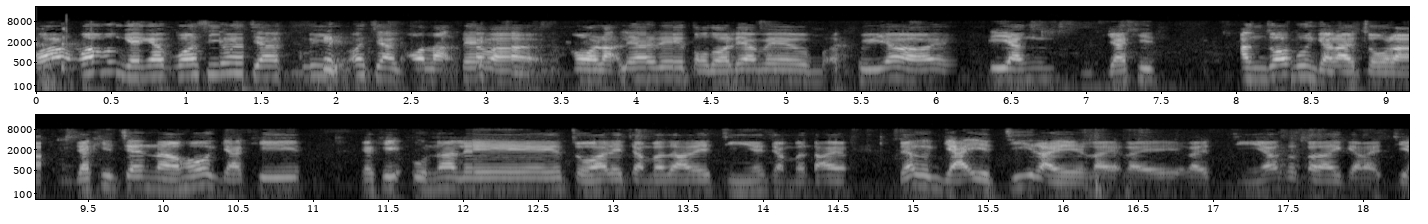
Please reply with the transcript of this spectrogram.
我我冇见嘅半死，我食几我食过六粒啊，过六粒啲大大粒嘅开啊，一样。也去安怎本家来做啦，也去煎啊好，也去也 去運啊咧做下咧賺不到咧錢嘅賺不到，然後也一支嚟嚟嚟嚟錢啊，個來嘅来食。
